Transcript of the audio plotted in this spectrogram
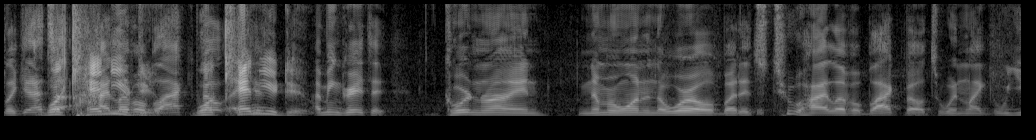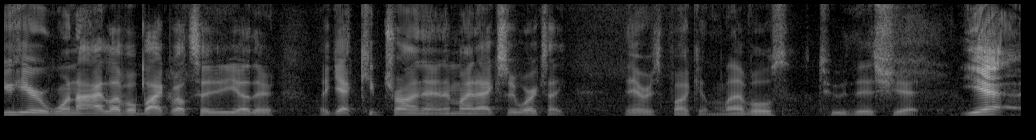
Like that's What a can high you level do? black belt. Like, can you do? I mean, great that Gordon Ryan, number one in the world, but it's two high level black belts. When like you hear one high level black belt say to the other, like yeah, keep trying that, and it might actually work. It's like there is fucking levels to this shit. Yeah,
